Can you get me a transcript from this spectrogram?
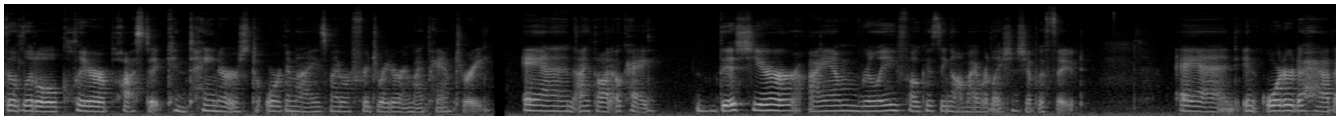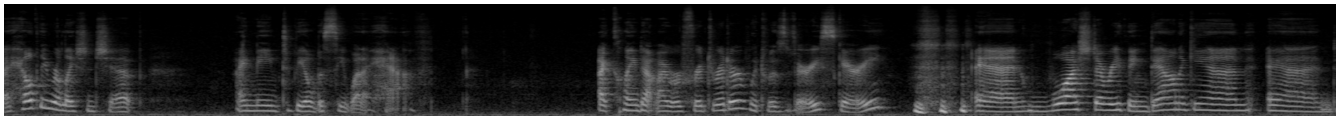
the little clear plastic containers to organize my refrigerator and my pantry. And I thought, okay, this year I am really focusing on my relationship with food. And in order to have a healthy relationship, I need to be able to see what I have. I cleaned out my refrigerator, which was very scary, and washed everything down again and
